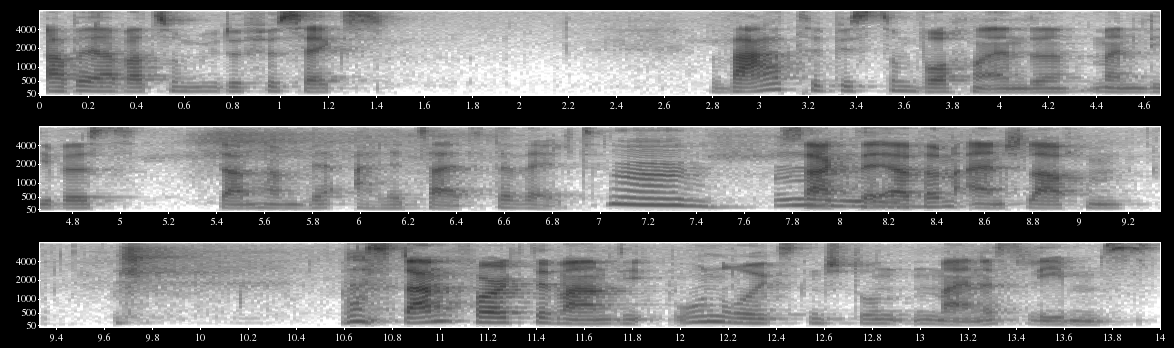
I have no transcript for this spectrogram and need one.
aber er war zu müde für Sex. Warte bis zum Wochenende, mein Liebes, dann haben wir alle Zeit der Welt, sagte er beim Einschlafen. Was dann folgte, waren die unruhigsten Stunden meines Lebens.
